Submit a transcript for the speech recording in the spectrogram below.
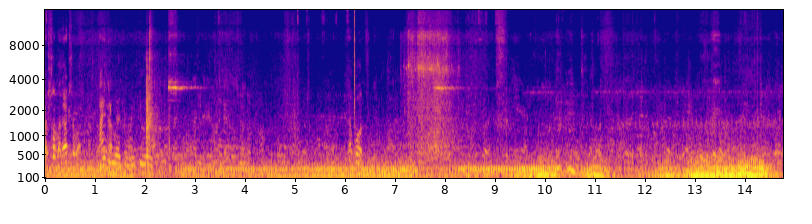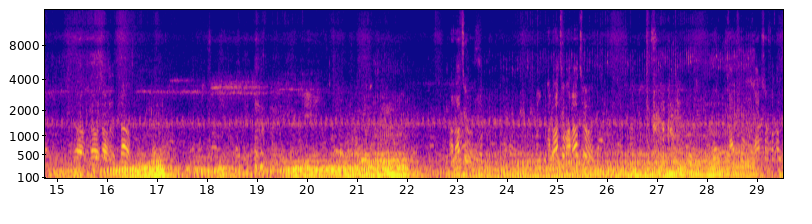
একশো বার একশো বার। তারপর? আছো ভালো আছো? একশো শতাংশ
